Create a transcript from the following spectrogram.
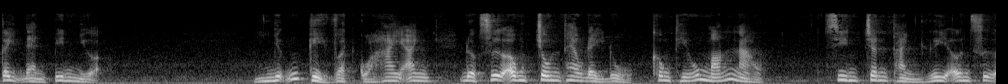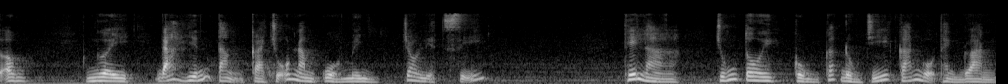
cây đèn pin nhựa. Những kỷ vật của hai anh được sư ông chôn theo đầy đủ, không thiếu món nào. Xin chân thành ghi ơn sư ông, người đã hiến tặng cả chỗ nằm của mình cho liệt sĩ. Thế là chúng tôi cùng các đồng chí cán bộ thành đoàn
